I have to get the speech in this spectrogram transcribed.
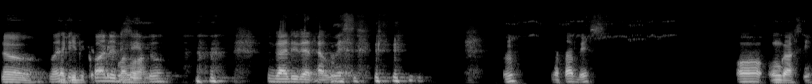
Loh, berarti kok ada di manual. situ? Enggak di database. hmm? Database? Oh, enggak sih.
